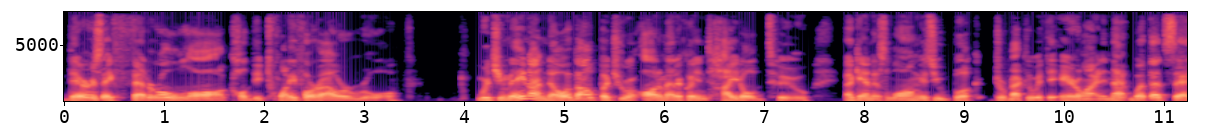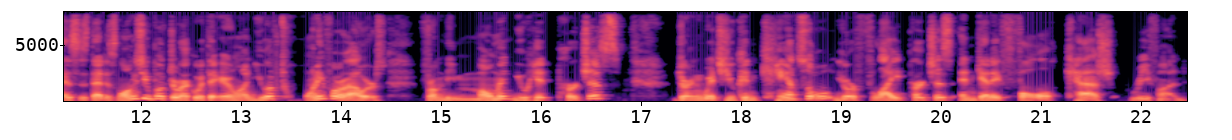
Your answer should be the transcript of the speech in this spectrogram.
there is a federal law called the 24 hour rule, which you may not know about, but you are automatically entitled to, again, as long as you book directly with the airline. And that what that says is that as long as you book directly with the airline, you have 24 hours from the moment you hit purchase during which you can cancel your flight purchase and get a full cash refund.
